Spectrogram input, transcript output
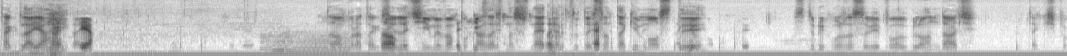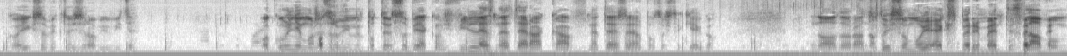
Tak dla jaj. Ja. Dobra, także lecimy wam pokazać nasz nether. Tutaj są takie mosty, z których można sobie pooglądać. Taki pokoik sobie ktoś zrobił, widzę. Ogólnie może zrobimy potem sobie jakąś willę z netheraka w netherze albo coś takiego. No dobra, tutaj są moje eksperymenty z lawą,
